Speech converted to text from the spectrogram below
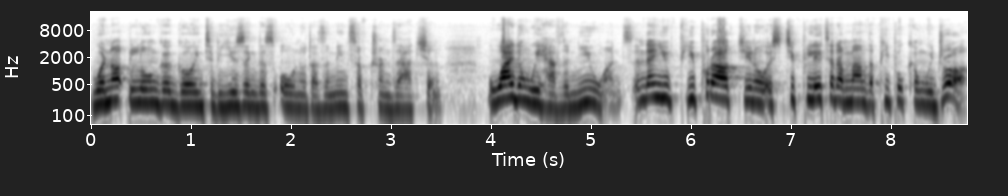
We're not longer going to be using this old note as a means of transaction why don't we have the new ones? And then you, you put out, you know, a stipulated amount that people can withdraw.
